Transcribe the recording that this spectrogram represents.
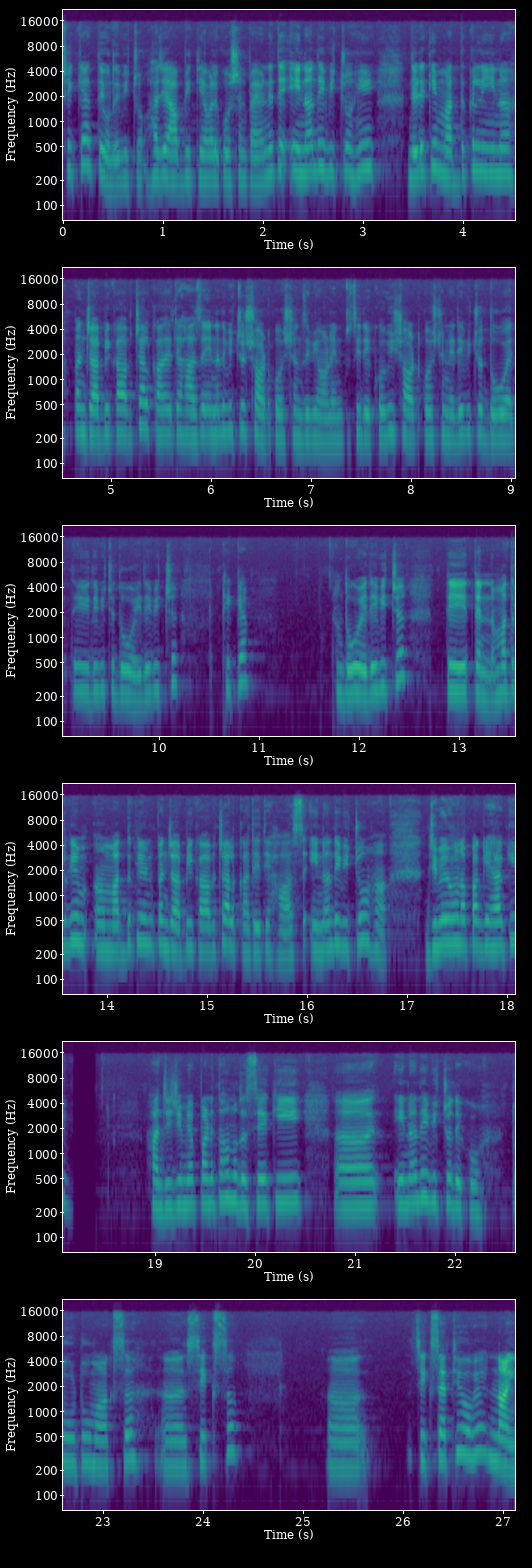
ਠੀਕ ਹੈ ਤੇ ਉਹਦੇ ਵਿੱਚੋਂ ਹਜੇ ਆਪ ਬੀਤੀਆਂ ਵਾਲੇ ਕੁਐਸਚਨ ਪਏ ਹੋਏ ਨੇ ਤੇ ਇਹਨਾਂ ਦੇ ਵਿੱਚੋਂ ਹੀ ਜਿਹੜੇ ਕਿ ਮੱਧਕਾਲੀਨ ਪੰਜਾਬੀ ਕਾਵਿ ਝਲਕਾਂ ਦੇ ਇਤਿਹਾਸ ਦੇ ਇਹਨਾਂ ਦੇ ਵਿੱਚੋਂ ਸ਼ਾਰਟ ਕੁਐਸਚਨਸ ਵੀ ਆਉਣੇ ਨੇ। ਤੁਸੀਂ ਦੇਖੋ ਵੀ ਸ਼ਾਰਟ ਕੁਐਸਚਨ ਇਹਦੇ ਵਿੱਚੋਂ ਦੋ ਇੱਥੇ ਇਹਦੇ ਵਿੱਚ ਦੋ ਇਹਦੇ ਵਿੱਚ ਠੀਕ ਹੈ ਦੋ ਇਹਦੇ ਵਿੱਚ ਤੇ ਤਿੰਨ ਮਤਲਬ ਕਿ ਅ, ਮੱਧਕਾਲੀਨ ਪੰਜਾਬੀ ਕਾਵਿ ਝਲਕਾਂ ਦੇ ਇਤਿਹਾਸ ਇਹਨਾਂ ਦੇ ਵਿੱਚੋਂ ਹਾਂ ਜਿਵੇਂ ਹੁਣ ਆਪਾਂ ਕਿਹਾ ਕਿ ਹਾਂਜੀ ਜਿਵੇਂ ਆਪਾਂ ਨੇ ਤੁਹਾਨੂੰ ਦੱਸਿਆ ਕਿ ਇਹਨਾਂ ਦੇ ਵਿੱਚੋਂ ਦੇਖੋ 2 2 ਮਾਰਕਸ 6 6 ਇੱਥੇ ਹੋ ਗਏ। 9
